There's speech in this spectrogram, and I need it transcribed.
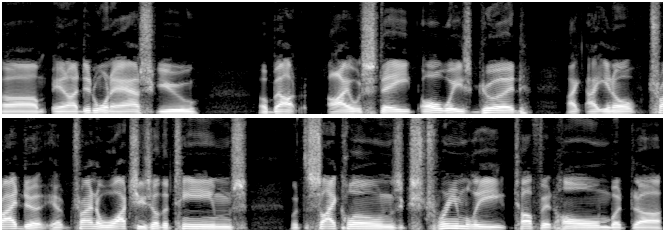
Um, and I did want to ask you about Iowa State. Always good. I, I you know, tried to uh, trying to watch these other teams with the Cyclones. Extremely tough at home, but uh,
